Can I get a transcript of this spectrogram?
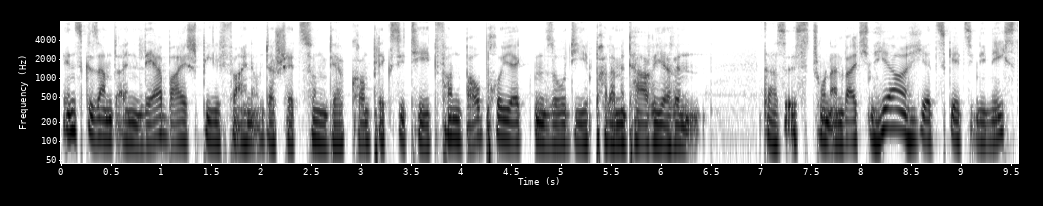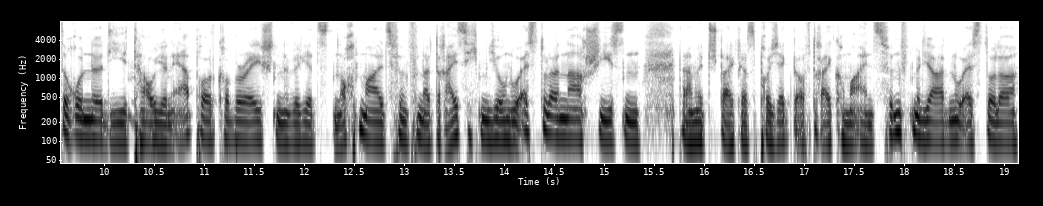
Insgesamt ein Lehrbeispiel für eine Unterschätzung der Komplexität von Bauprojekten, so die Parlamentarierin. Das ist schon ein Weilchen her. Jetzt geht's in die nächste Runde. Die Taoyuan Airport Corporation will jetzt nochmals 530 Millionen US-Dollar nachschießen. Damit steigt das Projekt auf 3,15 Milliarden US-Dollar,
